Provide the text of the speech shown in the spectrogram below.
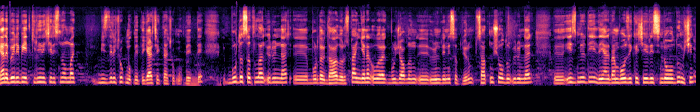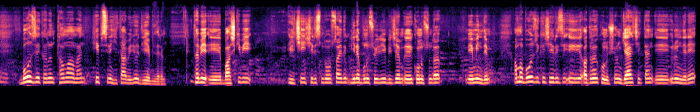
Yani böyle bir etkinliğin içerisinde olmak bizleri çok mutlu etti. Gerçekten çok mutlu etti. Burada satılan ürünler, e, burada daha doğrusu ben genel olarak Burcu ablanın e, ürünlerini satıyorum. Satmış olduğum ürünler e, İzmir değil de yani ben Bozyaka çevresinde olduğum için Bozyaka'nın tamamen hepsine hitap ediyor diyebilirim. Tabii e, başka bir ilçe içerisinde olsaydım yine bunu söyleyebileceğim e, konusunda emindim. Ama Bozyaka çevresi e, adına konuşuyorum. Gerçekten e, ürünleri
